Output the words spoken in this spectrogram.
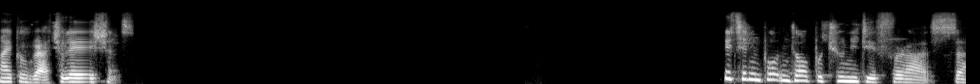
My congratulations. It's an important opportunity for us uh,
